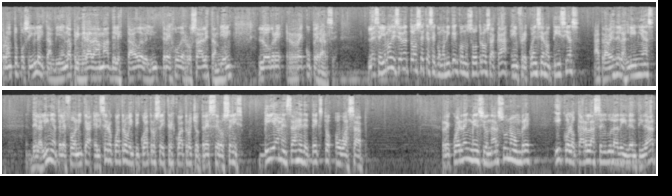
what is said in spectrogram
pronto posible y también la primera dama del estado, Evelyn Trejo de Rosales, también logre recuperarse. Les seguimos diciendo entonces que se comuniquen con nosotros acá en Frecuencia Noticias a través de las líneas de la línea telefónica el 0424-634-8306 vía mensajes de texto o WhatsApp. Recuerden mencionar su nombre y colocar la cédula de identidad.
